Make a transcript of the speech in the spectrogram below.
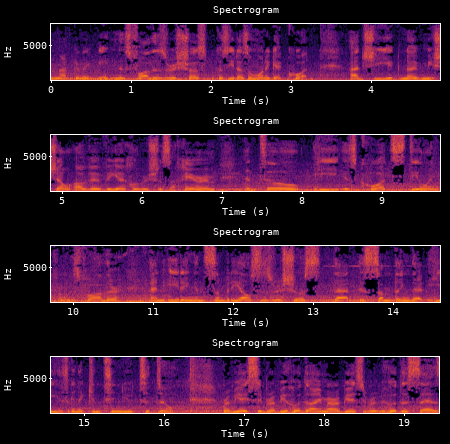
not going to eat in his father's rishus because he doesn't want to get caught. Ad mishel until he is caught stealing from his father and eating in somebody else's rishus. That is something that he's going to continue to do. Rabbi Yosef, Rabbi Yehuda, Rabbi Yosef, Rabbi Yehuda says,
